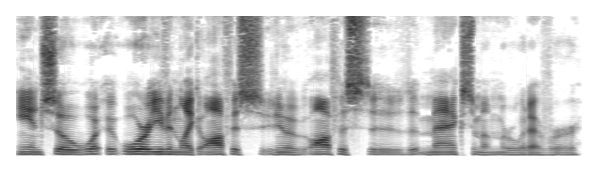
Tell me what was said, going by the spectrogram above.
and so, what or even like office, you know, office, uh, the maximum or whatever.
